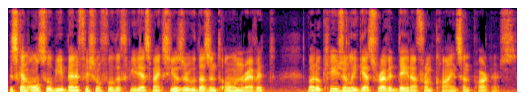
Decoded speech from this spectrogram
This can also be beneficial for the 3ds Max user who doesn't own Revit, but occasionally gets Revit data from clients and partners.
